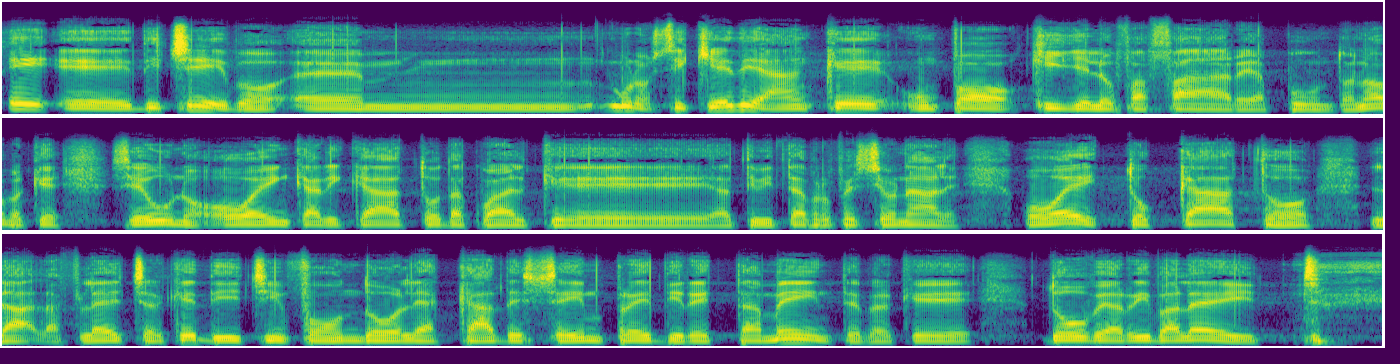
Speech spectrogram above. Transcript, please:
E eh, dicevo, ehm, uno si chiede anche un po' chi glielo fa fare, appunto, no? Perché se uno o è incaricato da qualche attività professionale o è toccato la, la Fletcher che dici, in fondo le accade sempre direttamente perché dove arriva lei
